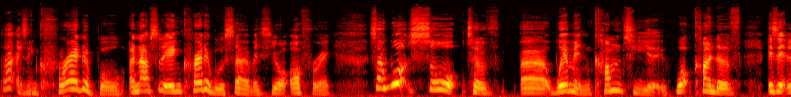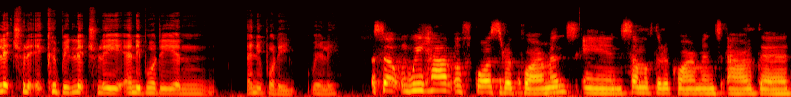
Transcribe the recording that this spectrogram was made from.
That is incredible, an absolutely incredible service you're offering. So, what sort of uh, women come to you? What kind of is it? Literally, it could be literally anybody and anybody, really. So we have, of course, requirements, and some of the requirements are that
